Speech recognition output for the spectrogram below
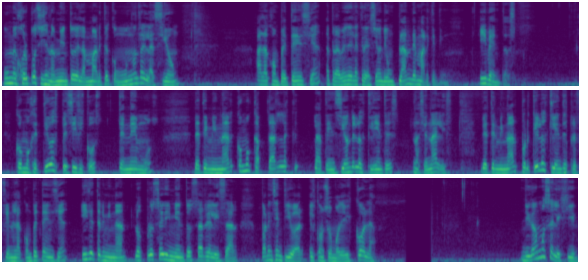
un mejor posicionamiento de la marca como una relación a la competencia a través de la creación de un plan de marketing y ventas. Como objetivos específicos tenemos determinar cómo captar la, atención de los clientes nacionales, determinar por qué los clientes prefieren la competencia y determinar los procedimientos a realizar para incentivar el consumo de Biscola. Llegamos a elegir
